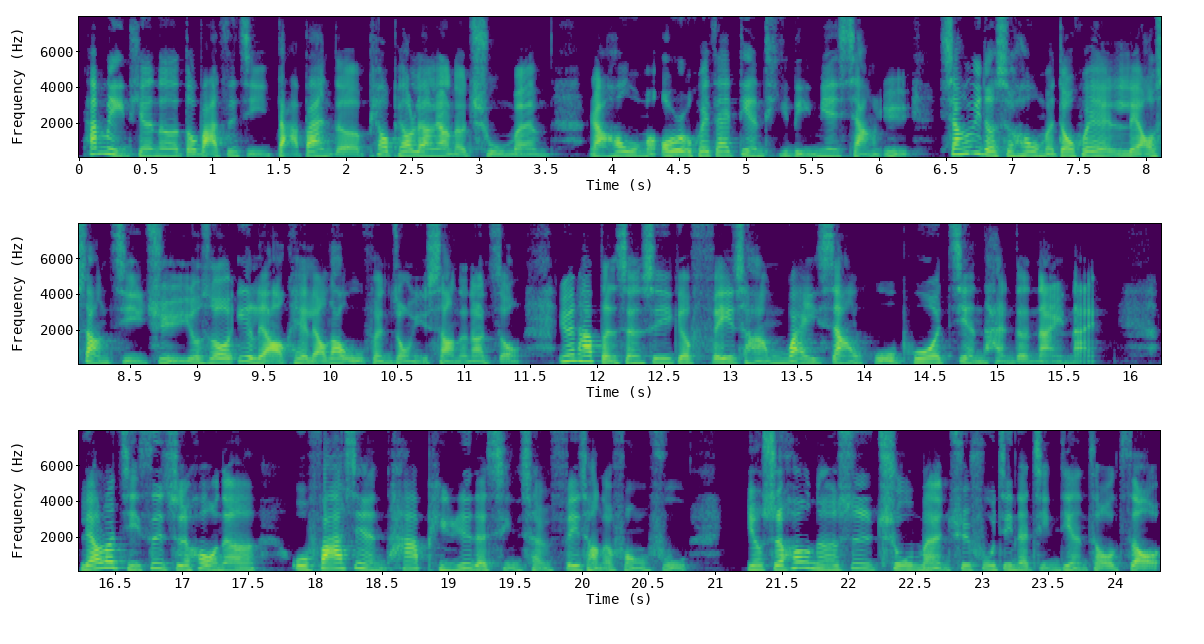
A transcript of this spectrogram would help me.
她每天呢都把自己打扮得漂漂亮亮的出门，然后我们偶尔会在电梯里面相遇。相遇的时候，我们都会聊上几句，有时候一聊可以聊到五分钟以上的那种。因为她本身是一个非常外向、活泼、健谈的奶奶。聊了几次之后呢，我发现她平日的行程非常的丰富。有时候呢是出门去附近的景点走走，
